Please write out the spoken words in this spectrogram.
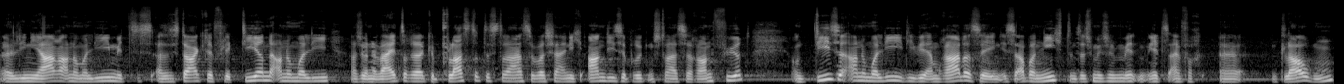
äh, lineare Anomalie mit, also stark reflektierende Anomalie, also eine weitere gepflasterte Straße wahrscheinlich an diese Brückenstraße ranführt. Und diese Anomalie, die wir am Radar sehen, ist aber nicht, und das müssen wir jetzt einfach äh, glauben,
